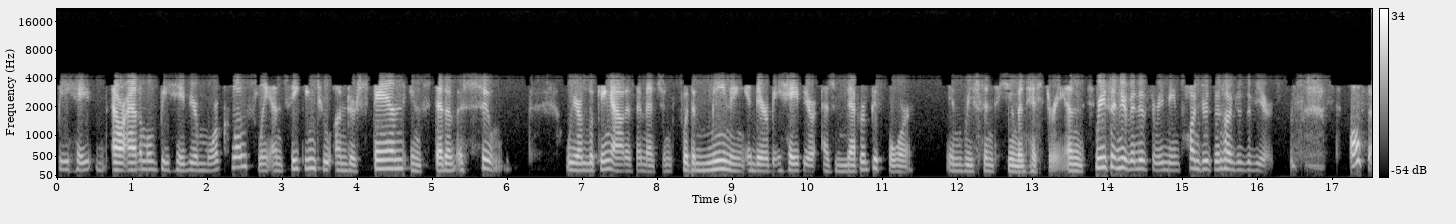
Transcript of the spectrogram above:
behavior, our animals' behavior more closely and seeking to understand instead of assume. We are looking out, as I mentioned, for the meaning in their behavior as never before in recent human history. And recent human history means hundreds and hundreds of years. Also,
